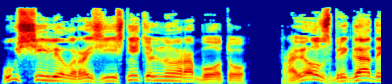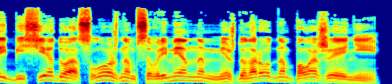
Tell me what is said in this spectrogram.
усилил разъяснительную работу, Провел с бригадой беседу о сложном современном международном положении.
